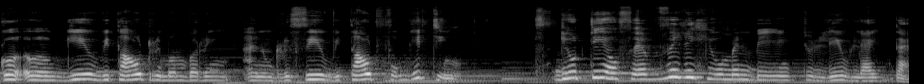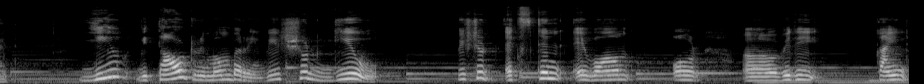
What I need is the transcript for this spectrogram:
go, uh, give without remembering and receive without forgetting. It's duty of every human being to live like that. Give without remembering. We should give. We should extend a warm or very kind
